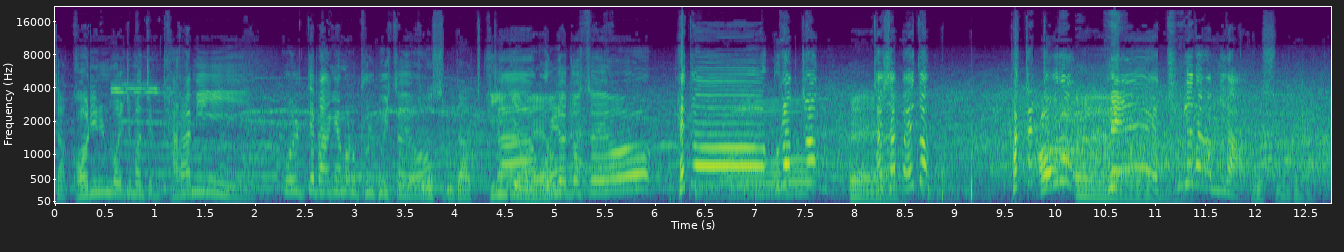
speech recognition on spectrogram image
자 거리는 멀지만 지금 바람이 골대 방향으로 불고 있어요. 그렇습니다. 길게 자 오네요. 올려줬어요. 헤더 문 앞쪽 네. 다시 한번 헤더 바깥쪽으로 어, 네. 네 튕겨 나갑니다. 그렇습니다.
